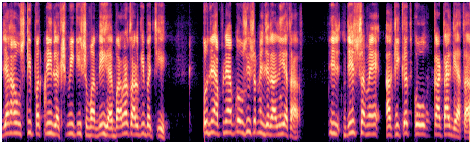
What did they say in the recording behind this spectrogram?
जहां उसकी पत्नी लक्ष्मी की समाधि है बारह साल की बच्ची उसने अपने आप को उसी समय जला लिया था जि- जिस समय हकीकत को काटा गया था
